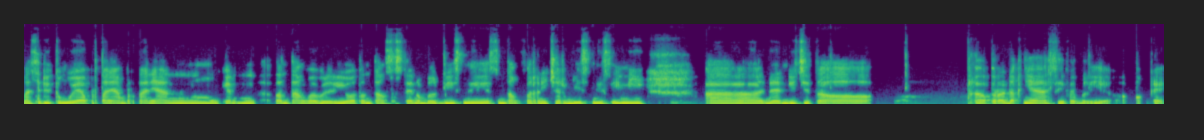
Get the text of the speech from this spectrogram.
masih ditunggu ya pertanyaan-pertanyaan mungkin tentang Fabelio tentang sustainable business tentang furniture business ini uh, dan digital uh, produknya si Fabelio. Oke, okay.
